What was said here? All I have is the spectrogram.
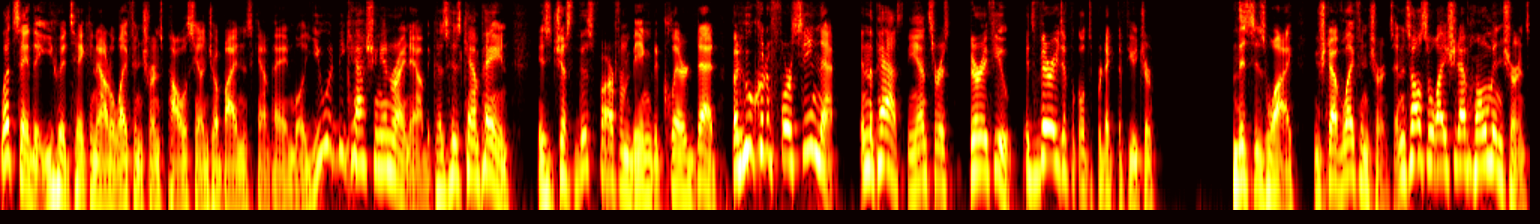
let's say that you had taken out a life insurance policy on Joe Biden's campaign. Well, you would be cashing in right now because his campaign is just this far from being declared dead. But who could have foreseen that in the past? The answer is very few. It's very difficult to predict the future. This is why you should have life insurance. And it's also why you should have home insurance.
